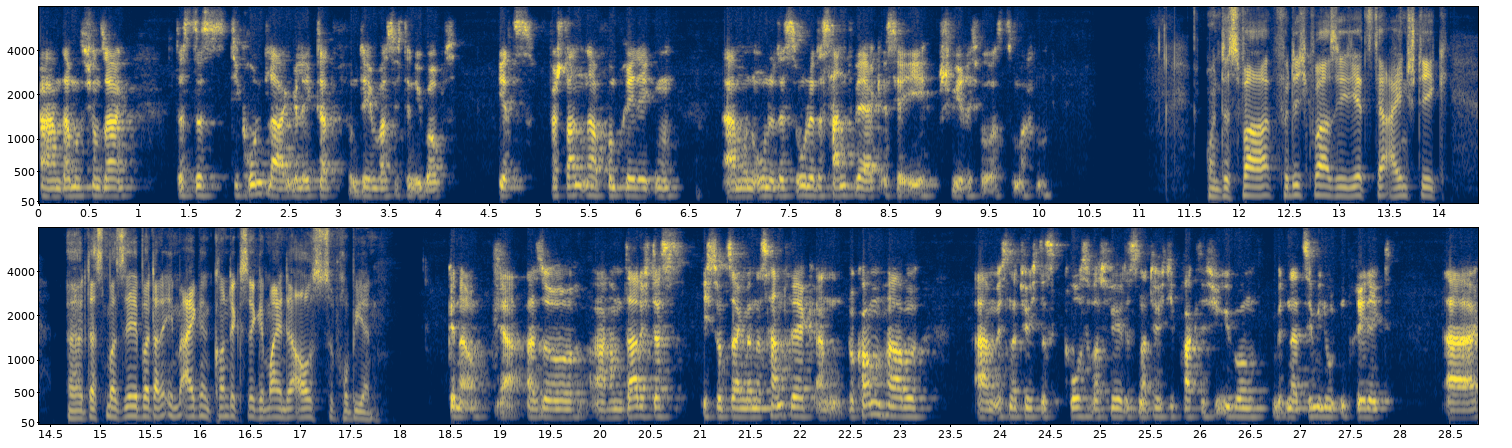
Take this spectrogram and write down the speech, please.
Ähm, da muss ich schon sagen, dass das die Grundlagen gelegt hat von dem, was ich denn überhaupt jetzt verstanden habe vom Predigen. Ähm, und ohne das, ohne das Handwerk ist ja eh schwierig, sowas zu machen. Und das war für dich quasi jetzt der Einstieg, äh, das mal selber dann im eigenen Kontext der Gemeinde auszuprobieren. Genau, ja. Also ähm, dadurch, dass ich sozusagen dann das Handwerk an, bekommen habe, ähm, ist natürlich das Große, was fehlt, ist natürlich die praktische Übung mit einer 10-Minuten-Predigt. Äh,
